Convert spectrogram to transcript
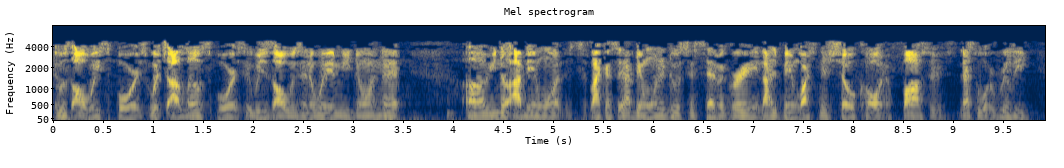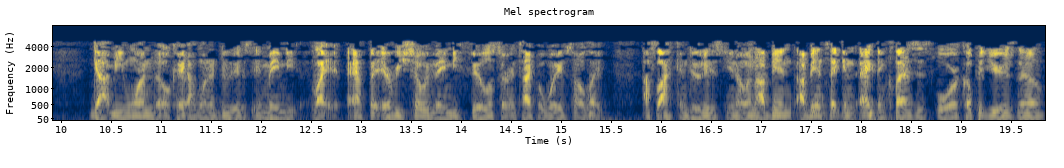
it was always sports, which I love sports. It was just always in a way of me doing that. Uh, you know, I've been want, like I said, I've been wanting to do it since seventh grade, and I've been watching this show called The Fosters. That's what really got me wanting to. Okay, I want to do this. It made me like after every show, it made me feel a certain type of way. So I was like, I feel like I can do this, you know. And I've been I've been taking acting classes for a couple of years now,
